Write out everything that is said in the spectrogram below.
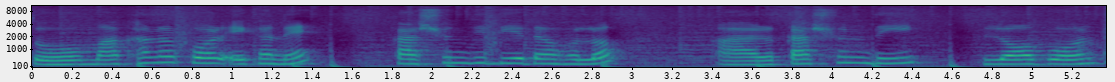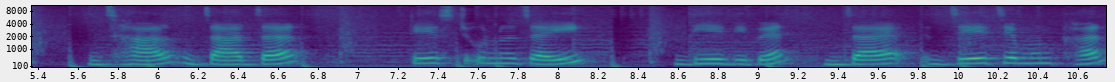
তো মাখানোর পর এখানে কাসুন্দি দিয়ে দেওয়া হলো। আর কাসুন্দি, লবণ, ঝাল, যার যার টেস্ট অনুযায়ী দিয়ে দিবেন। যা, যে যেমন খান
